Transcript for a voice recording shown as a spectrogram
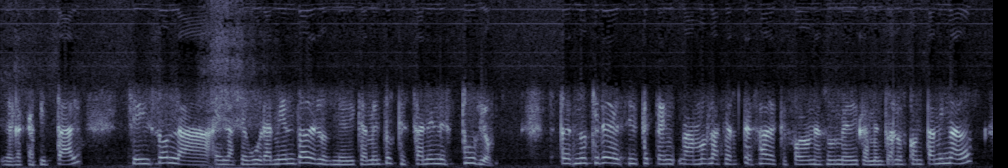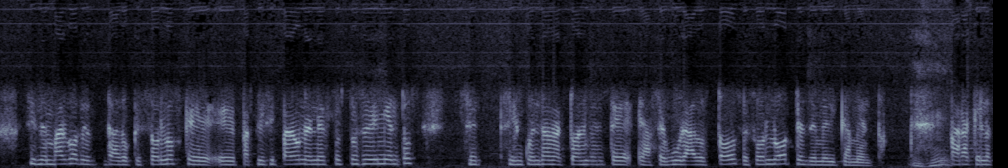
de la capital se hizo la, el aseguramiento de los medicamentos que están en estudio. Entonces no quiere decir que tengamos la certeza de que fueron esos medicamentos los contaminados, sin embargo, dado que son los que eh, participaron en estos procedimientos, se, se, encuentran actualmente asegurados todos esos lotes de medicamentos. Para que las,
